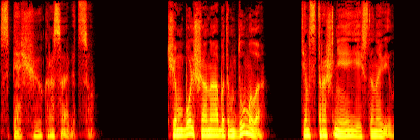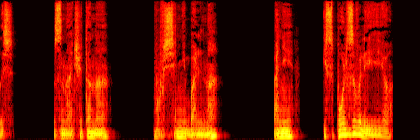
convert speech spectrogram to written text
спящую красавицу? Чем больше она об этом думала, тем страшнее ей становилось. Значит, она вовсе не больна? Они использовали ее,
